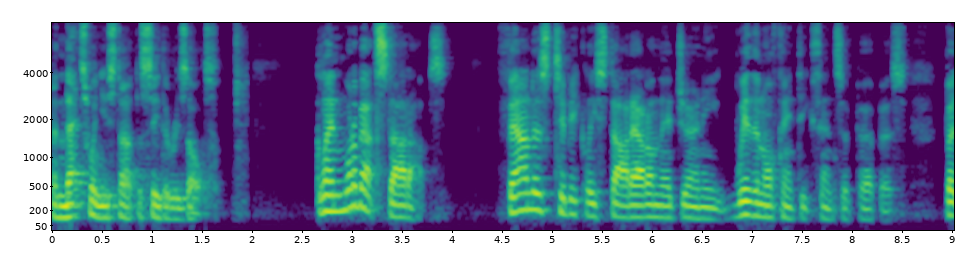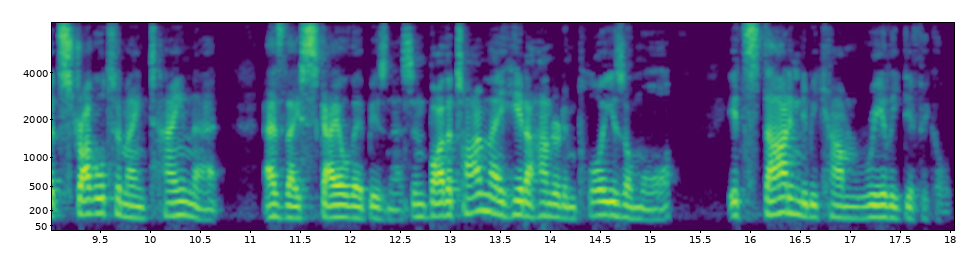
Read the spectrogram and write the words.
And that's when you start to see the results. Glenn, what about startups? Founders typically start out on their journey with an authentic sense of purpose, but struggle to maintain that as they scale their business. And by the time they hit 100 employees or more, it's starting to become really difficult.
